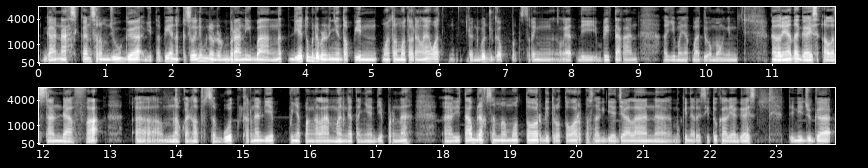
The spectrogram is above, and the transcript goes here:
ganas kan serem juga gitu tapi anak kecil ini benar-benar berani banget dia tuh benar-benar nyentopin motor-motor yang lewat dan gue juga sering lihat di berita kan lagi banyak banget diomongin nah ternyata guys alasan Dava uh, melakukan hal tersebut karena dia punya pengalaman katanya dia pernah uh, ditabrak sama motor di trotoar pas lagi dia jalan nah mungkin dari situ kali ya guys dia juga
